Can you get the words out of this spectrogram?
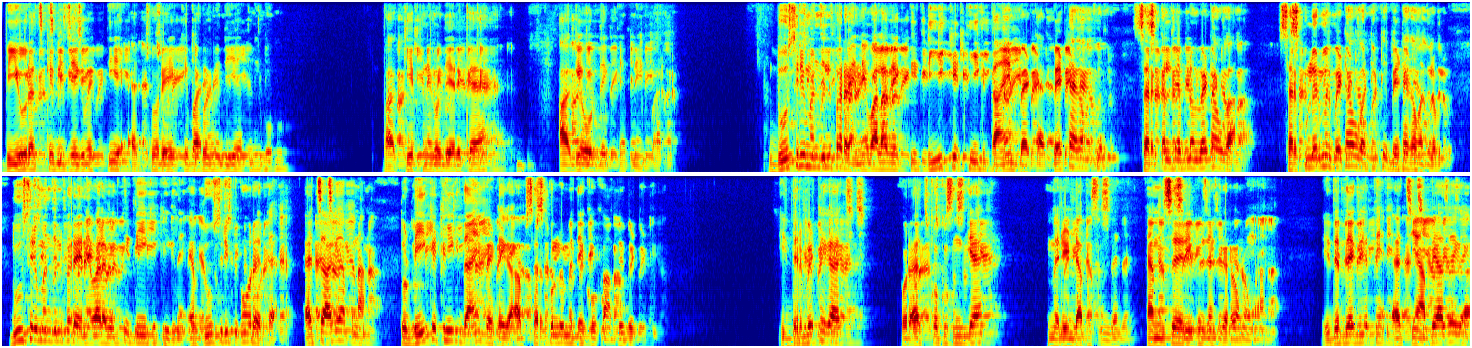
बी और एच के बीच एक व्यक्ति है एच और ए के बारे में दिया अपने को बाकी अपने को दे रखा है? आगे और देखते हैं अपने एक बार। दूसरी मंजिल पर रहने वाला व्यक्ति डी के ठीक दाएँ बैठा है बैठा का मतलब सर्कल टेबल में बैठा होगा सर्कुलर में बैठा होगा ठीक है बैठा का मतलब। दूसरी मंजिल पर रहने वाला व्यक्ति डी के ठीक दाएँ अब दूसरी पे कौन रहता है? एच आ गया अपना। तो डी के ठीक दाएँ बैठेगा। अब सर्कुलर में देखो कहाँ पे बैठेगा। इधर बैठेगा एच और एच को पसंद क्या है? मेरिंडा पसंद है? एम से रिप्रेजेंट कर रहा हूँ। मैं इधर देख लेते हैं एच यहाँ पे आ जाएगा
